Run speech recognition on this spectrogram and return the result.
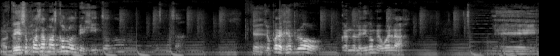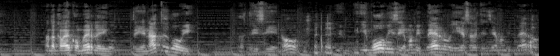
Ahorita Y eso pasa más con los viejitos, ¿no? ¿Qué pasa? ¿Qué? Yo, por ejemplo, cuando le digo a mi abuela, eh, cuando acaba de comer, le digo, ¿te llenaste, Bobby? Y se llenó. Y, y Bobby se llama mi perro, y ella sabe que se llama mi perro.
